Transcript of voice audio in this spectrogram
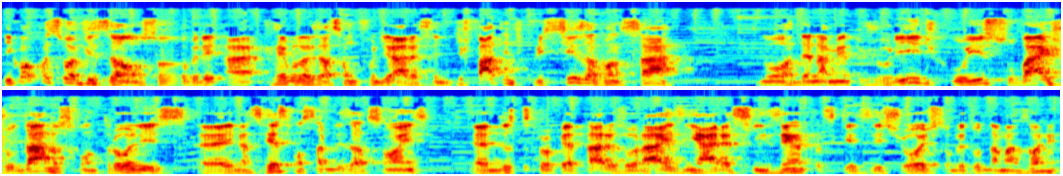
E qual é a sua visão sobre a regularização fundiária? Assim, de fato, a gente precisa avançar no ordenamento jurídico? Isso vai ajudar nos controles eh, e nas responsabilizações eh, dos proprietários rurais em áreas cinzentas que existe hoje, sobretudo na Amazônia?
